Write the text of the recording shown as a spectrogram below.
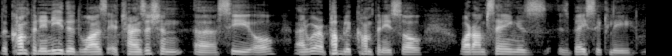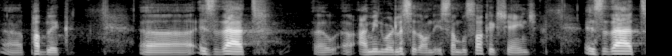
the company needed was a transition CEO. And we're a public company, so what I'm saying is, is basically public. is that, I mean, we're listed on the Istanbul Stock Exchange, is that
